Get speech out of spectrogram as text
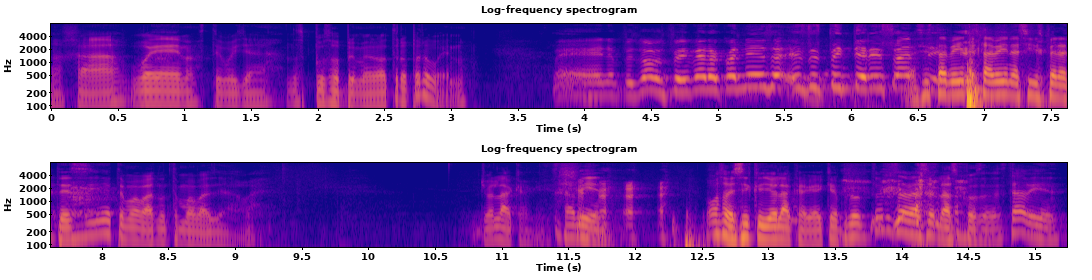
Ajá, bueno, este güey ya nos puso primero otro, pero bueno. Bueno, pues vamos primero con esa. Esto está interesante. Así está bien, está bien, así, espérate. Así no te muevas, no te muevas ya, güey. Yo la cagué, está bien. Vamos a decir que yo la cagué, que el productor sabe hacer las cosas, está bien.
